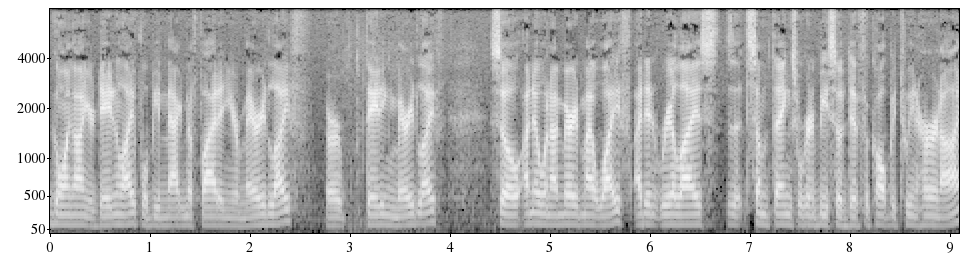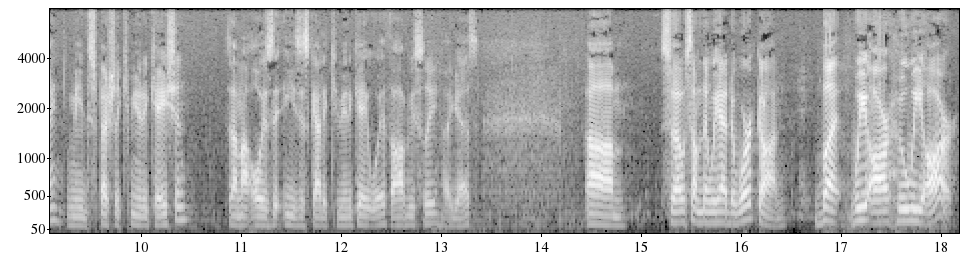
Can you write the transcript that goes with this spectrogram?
going on in your dating life will be magnified in your married life or dating married life. So I know when I married my wife, I didn't realize that some things were going to be so difficult between her and I. I mean, especially communication, because I'm not always the easiest guy to communicate with, obviously, I guess. Um, so that was something we had to work on. But we are who we are.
